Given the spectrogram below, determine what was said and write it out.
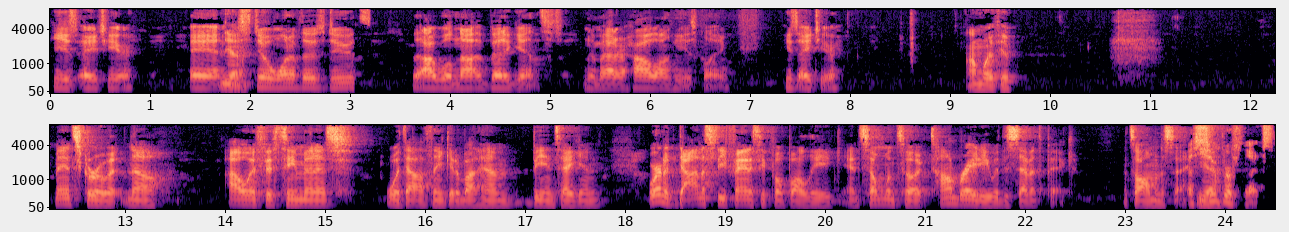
he is A tier, and Yeah. he's still one of those dudes that I will not bet against, no matter how long he is playing. He's A tier. I'm with you. Man, screw it. No. I went 15 minutes without thinking about him being taken. We're in a dynasty fantasy football league, and someone took Tom Brady with the seventh pick. That's all I'm going to say. A Yeah. super flex.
